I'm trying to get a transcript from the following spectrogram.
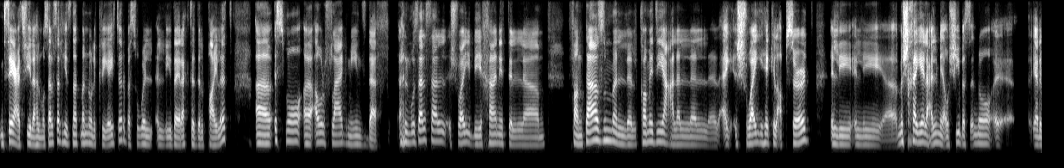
مساعد فيه لهالمسلسل. he's not منه ال creator بس هو اللي directed ال pilot uh, اسمه uh, Our Flag Means Death. المسلسل شوي بخانة ال um, phantasm ال comedy على شوي هيك ال absurd اللي اللي آه، مش خيال علمي أو شيء بس إنه آه، يعني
